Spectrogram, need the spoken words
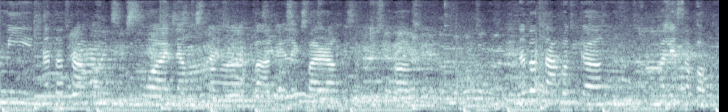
For me, natatakot gumawa ng mga bagay. Like parang um, natatakot kang umalis sa comfort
